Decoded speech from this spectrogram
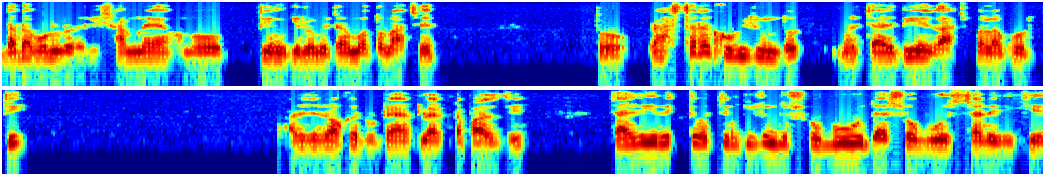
দাদা বলল নাকি সামনে এখনও তিন কিলোমিটার মতন আছে। তো রাস্তাটা খুবই সুন্দর মানে চারিদিকে গাছপালা ভর্তি। আর যে রকেট উঠে আসলো একটা পাশ দিয়ে। চারিদিকে দেখতে পাচ্ছেন কি সুন্দর সবুজ আর সবুজ চারিদিকে।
